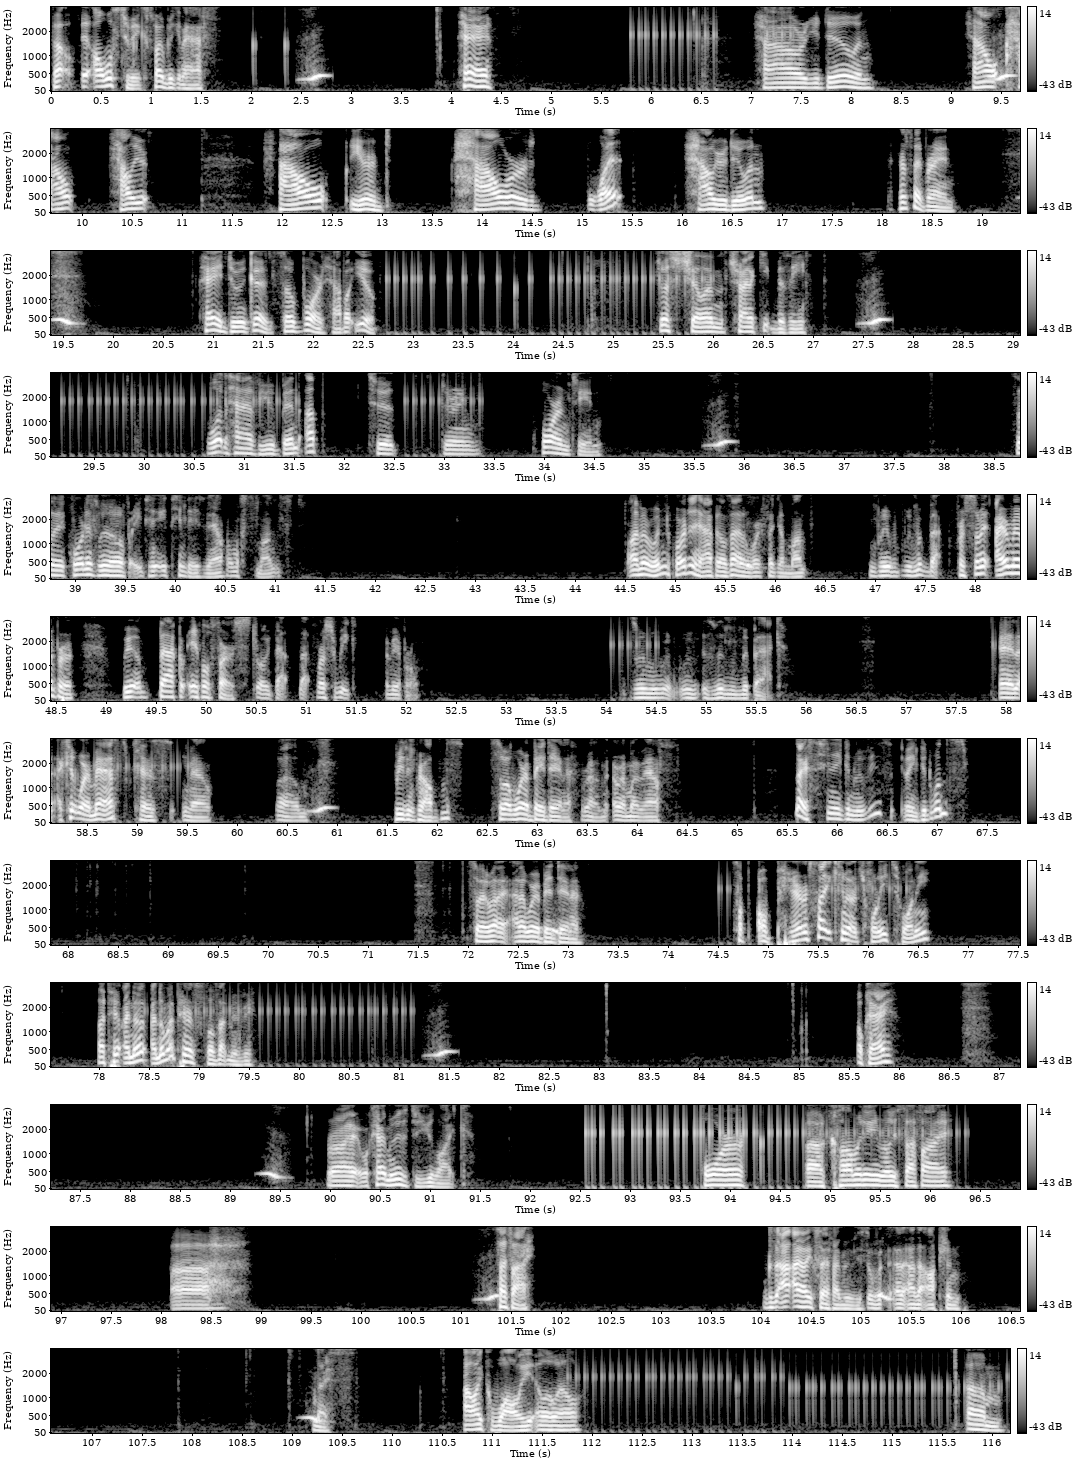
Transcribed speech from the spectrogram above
About almost two weeks. Probably a week and a half. Hey. How are you doing? How how how you're how you're how are what? How you're doing? Hurts my brain. Hey, doing good. So bored. How about you? Just chilling, trying to keep busy. What have you been up to during quarantine? So the quarantine's been over for 18, 18 days now, almost a month. I remember when the quarantine happened, I was out of work for like a month. We, we went back for some. I remember we went back on April first, or like that that first week of April. Is when we, went- is when we went back. And I couldn't wear a mask because you know, um, breathing problems. So I wore a bandana around around my mouth. Nice. Seen any good movies? Any good ones? So I, I wear a bandana. So, oh, Parasite came out 2020. My par- I know I know my parents love that movie. Okay. Right. What kind of movies do you like? Horror, uh, comedy, really sci-fi. Uh, sci-fi. Because I, I like sci-fi movies uh, option. Nice. I like WALL-E, lol. Um,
